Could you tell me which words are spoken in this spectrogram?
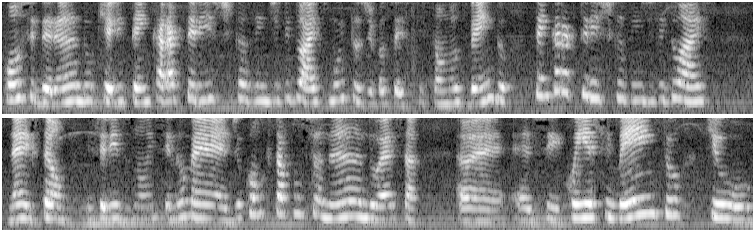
considerando que ele tem características individuais. Muitos de vocês que estão nos vendo têm características individuais, né? Estão inseridos no ensino médio. Como que está funcionando essa é, esse conhecimento que o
